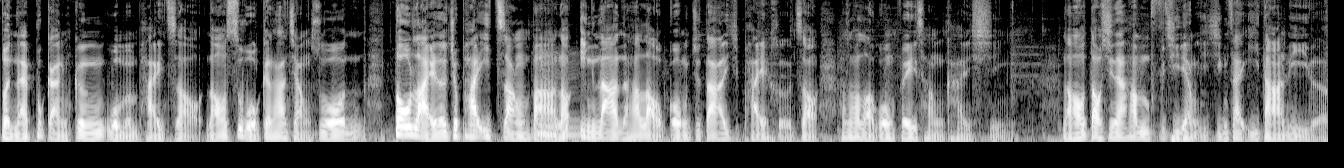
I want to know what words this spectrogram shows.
本来不敢跟我们拍照，然后是我跟她讲说，都来了就拍一张吧，然后硬拉着她老公就大家一起拍合照。她说她老公非常开心，然后到现在他们夫妻俩已经在意大利了。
